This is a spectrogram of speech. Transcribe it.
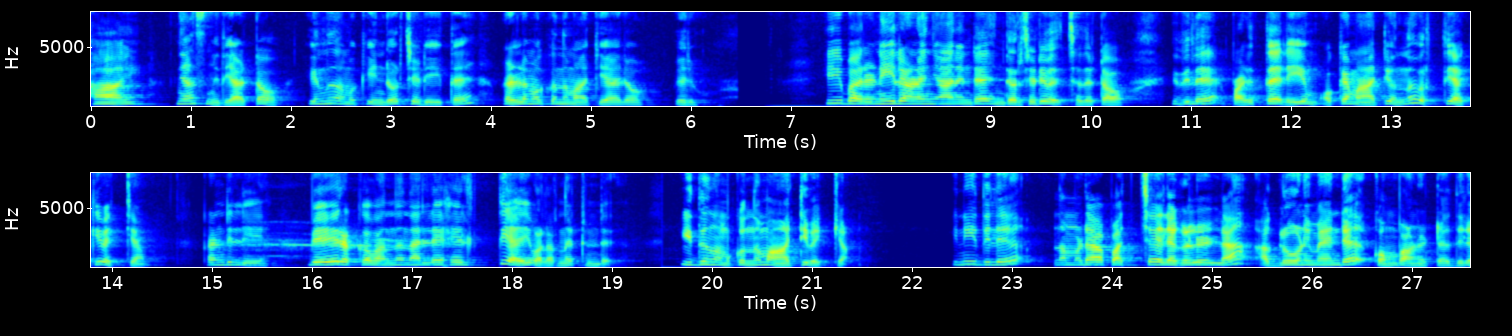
ഹായ് ഞാൻ സ്മിതിയാട്ടോ ഇന്ന് നമുക്ക് ഇൻഡോർ ചെടിയിലത്തെ വെള്ളമൊക്കെ ഒന്ന് മാറ്റിയാലോ? വരൂ. ഈ ഭരണിയിലാണ് ഞാൻ എന്റെ ഇൻഡോർ ചെടി വെച്ചത് കേട്ടോ ഇതിലെ പഴുത്ത ഇലയും ഒക്കെ മാറ്റി ഒന്ന് വൃത്തിയാക്കി വെക്കാം. കണ്ടില്ലേ? വേരൊക്കെ വന്ന് നല്ല ഹെൽത്തിയായി വളർന്നിട്ടുണ്ട്. ഇത് നമുക്കൊന്ന് മാറ്റി വയ്ക്കാം ഇനി ഇതിൽ നമ്മുടെ പച്ച ഇലകളുള്ള അഗ്ലോണിമേന്റെ കൊമ്പാണ് കേട്ടോ ഇതിൽ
